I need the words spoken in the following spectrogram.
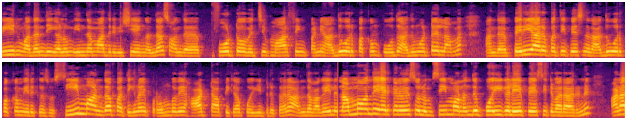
வீண் வதந்திகளும் இந்த மாதிரி விஷயங்கள் தான். ஸோ அந்த போட்டோ வச்சு மார்ஃபிங் பண்ணி அது ஒரு பக்கம் போகுது. அது மட்டும் இல்லாம அந்த பெரியாரை பத்தி பேசுனது அது ஒரு பக்கம் இருக்கு. ஸோ சீமான் தான் பாத்தீங்கன்னா இப்போ ரொம்பவே ஹாட் டாபிக்கா போய்கிட்டு இருக்காரு அந்த வகையில நம்ம வந்து ஏற்கனவே சொல்லும் சீமான் வந்து பொய்களையே பேசிட்டு வராருன்னு. ஆனா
